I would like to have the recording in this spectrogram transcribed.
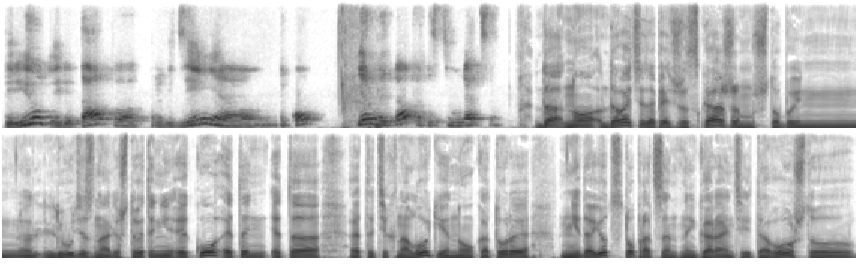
период или этап э, проведения ЭКО. Первый этап – это стимуляция. Да, но давайте опять же скажем, чтобы люди знали, что это не ЭКО, это, это, это технология, но которая не дает стопроцентной гарантии того, что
